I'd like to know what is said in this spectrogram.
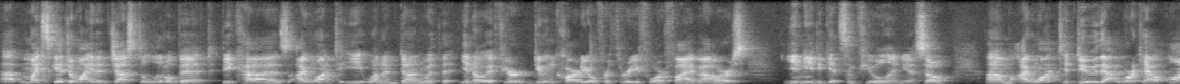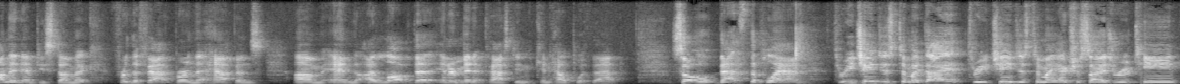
uh, my schedule might adjust a little bit because I want to eat when I'm done with it. You know, if you're doing cardio for three, four, five hours, you need to get some fuel in you. So um, I want to do that workout on an empty stomach for the fat burn that happens. Um, and I love that intermittent fasting can help with that. So that's the plan. Three changes to my diet, three changes to my exercise routine.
